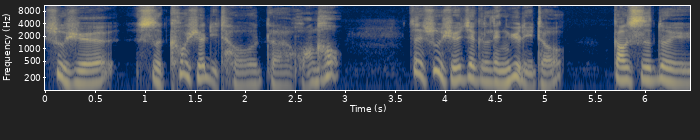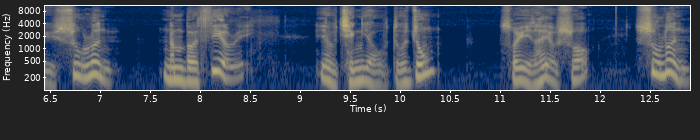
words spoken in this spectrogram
数学是科学里头的皇后。”在数学这个领域里头，高斯对数论 （number theory） 又情有独钟，所以他又说：“数论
